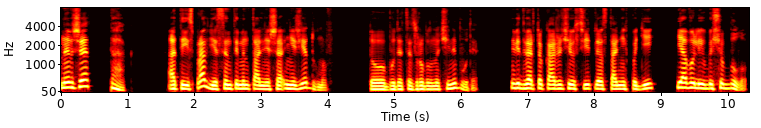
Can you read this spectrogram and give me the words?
Невже так? А ти і справді сентиментальніша, ніж я думав. То буде це зроблено чи не буде? Відверто кажучи, у світлі останніх подій я волів би, щоб було.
